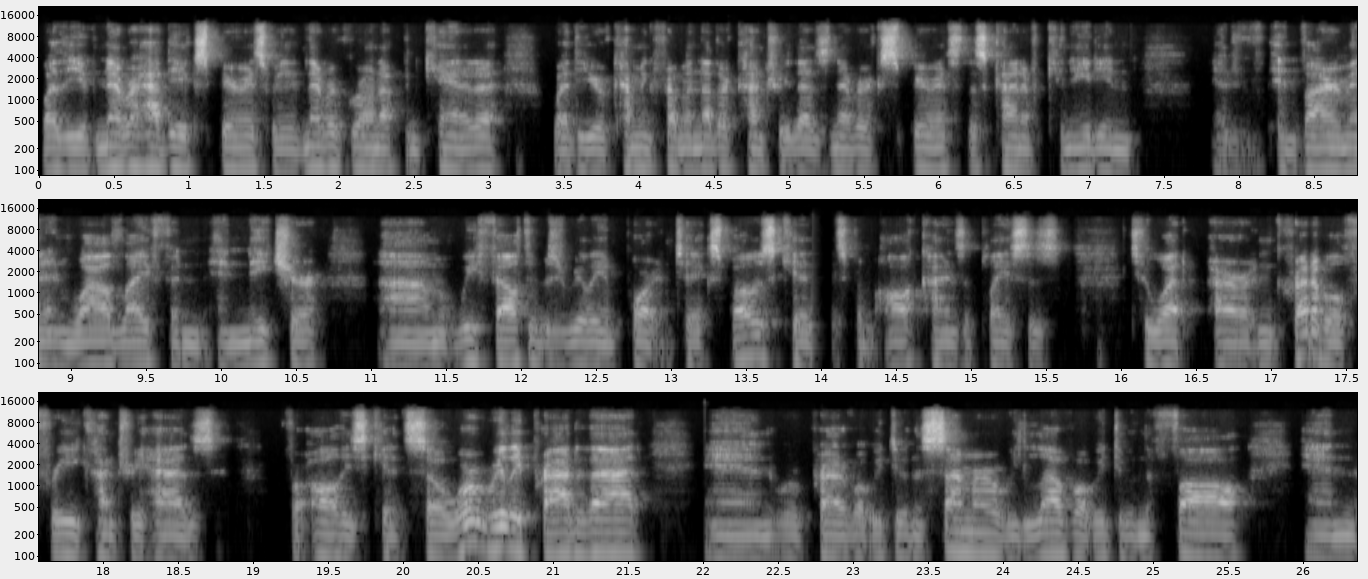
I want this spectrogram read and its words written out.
whether you've never had the experience, whether you've never grown up in Canada, whether you're coming from another country that has never experienced this kind of Canadian environment and wildlife and, and nature, um, we felt it was really important to expose kids from all kinds of places to what our incredible free country has for all these kids. So we're really proud of that. And we're proud of what we do in the summer. We love what we do in the fall. And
